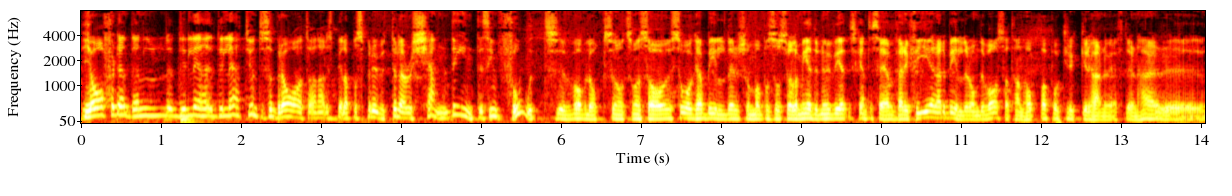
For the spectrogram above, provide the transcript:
Ja, för den, den, det, det lät ju inte så bra att han hade spelat på sprutor där och kände inte sin fot. Var väl också något som han sa. Såg här bilder som var på sociala medier. Nu vet, ska jag inte säga verifierade bilder om det var så att han hoppar på kryckor här nu efter den här eh,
